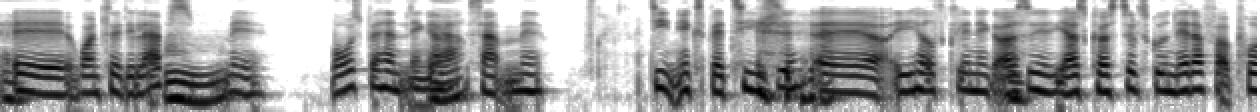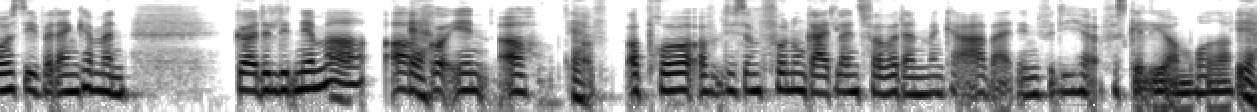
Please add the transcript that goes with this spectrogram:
ja. øh, 130 Labs mm-hmm. med vores behandlinger ja. sammen med din ekspertise ja. øh, i Health Clinic, og også jeres kosttilskud, netop for at prøve at sige, hvordan kan man gøre det lidt nemmere at ja. gå ind og, ja. og, og prøve at ligesom få nogle guidelines for, hvordan man kan arbejde inden for de her forskellige områder. Ja,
